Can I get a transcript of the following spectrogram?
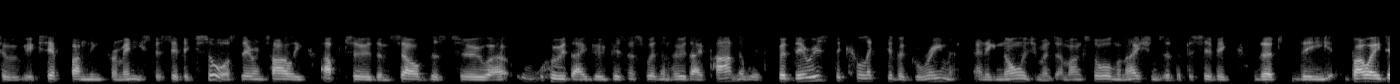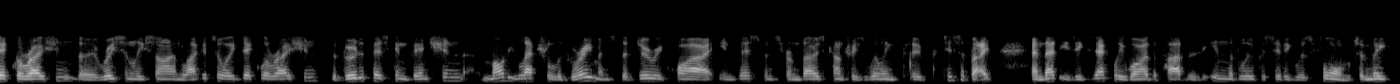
to accept funding from any specific source. They're entirely up to themselves as to uh, who they do business with and who they partner with. But there is the collective agreement and acknowledgement amongst all the nations of the Pacific that the Boe Declaration, the recently signed Lagatoi Declaration, the Budapest Convention, multilateral agreements that do require investments from those countries willing to participate. And that is exactly why the Partners in the Blue Pacific was formed to meet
